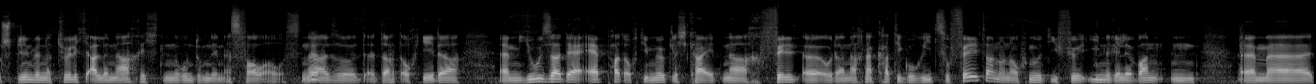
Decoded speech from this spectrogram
spielen wir natürlich alle Nachrichten rund um den SV aus. Ne? Ja. Also da hat auch jeder ähm, User der App hat auch die Möglichkeit nach Fil äh, oder nach einer Kategorie zu filtern und auch nur die für ihn relevanten ähm, äh,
